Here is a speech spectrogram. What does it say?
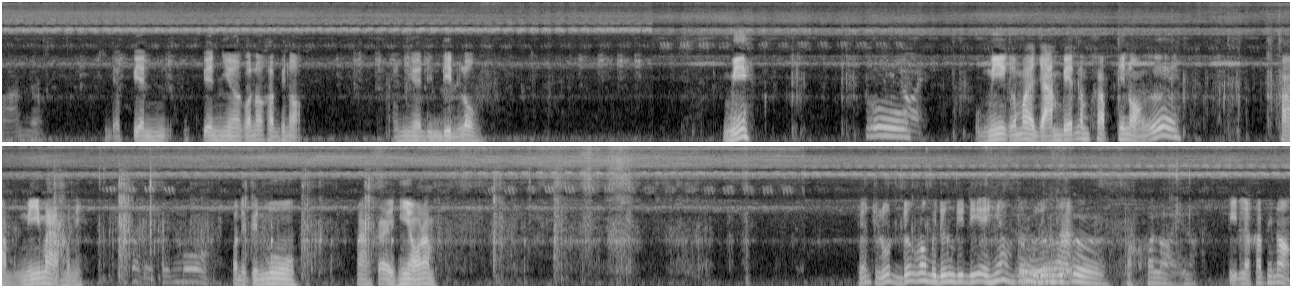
มาณนั้นเดี๋ยวเปลี่ยนเปลี่ยนเหงื่อก่อนเนาะครับพี่น้องเอาเหงื่อดินดินๆลงมีโอ้พวกมีก็มายามเบ็ดน้ำครับพี่น้องเอ้ยพาพวกมีมากมันนี่ก็ได้ เป็นโมก็ได้เป็นหมูมากก็ไอ้เหี่ยวน้ำเดี๋ยวจะรุดดึงลงไปดึงดีๆไอ้เหี่ยวดึงดึงมาเออปักข้อหน่อยเนาะติดแล้วครับพี่น้อง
